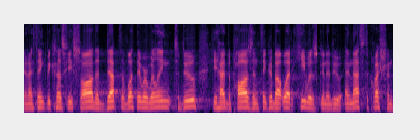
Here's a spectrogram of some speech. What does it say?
And I think because he saw the depth of what they were willing to do, he had to pause and think about what he was going to do. And that's the question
